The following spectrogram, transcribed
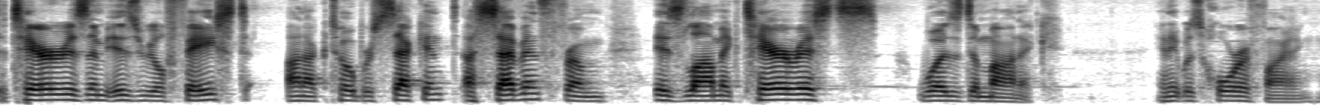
The terrorism Israel faced on October 2nd, uh, 7th from Islamic terrorists was demonic, and it was horrifying.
